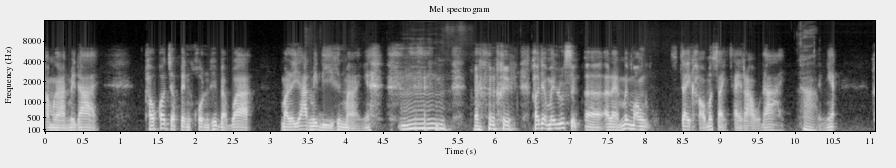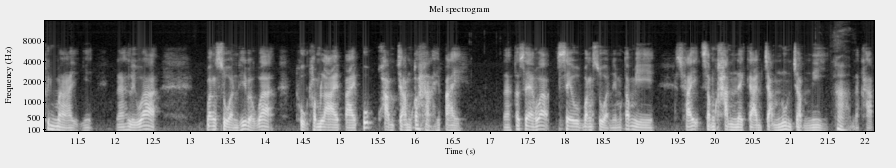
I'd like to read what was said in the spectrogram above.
ทำงานไม่ได้ เขาก็จะเป็นคนที่แบบว่ามารยาทไม่ดีขึ้นมาอย่างเงี้ยคือเขาจะไม่รู้สึกเอ่ออะไรไม่มองใจเขามาใส่ใจเราได้ อย่างเงี้ยขึ้นมาอย่างนี้นะหรือว่าบางส่วนที่แบบว่าถูกทำลายไปปุ๊บความจำก็หายไปนะก็แสดงว่าเซลล์บางส่วนเนี่ยมันก็มีใช้สำคัญในการจำนู่นจำนี่นะครับ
